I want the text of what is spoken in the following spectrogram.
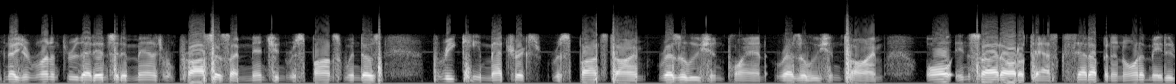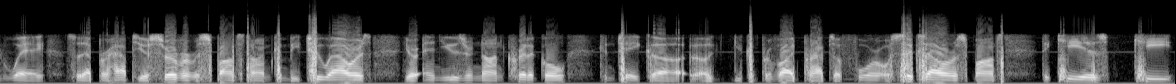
And as you're running through that incident management process, I mentioned response windows three key metrics response time, resolution plan, resolution time, all inside Autotask set up in an automated way so that perhaps your server response time can be two hours, your end user non critical can take, uh, uh, you can provide perhaps a four or six hour response. The key is key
